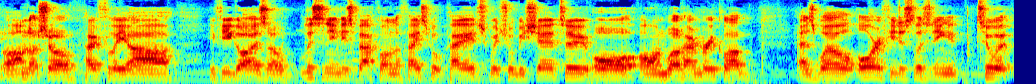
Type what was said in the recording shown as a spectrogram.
Well, I'm not sure. Hopefully, uh, if you guys are listening this back on the Facebook page, which will be shared to, or on World Homebrew Club as well, or if you're just listening to it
